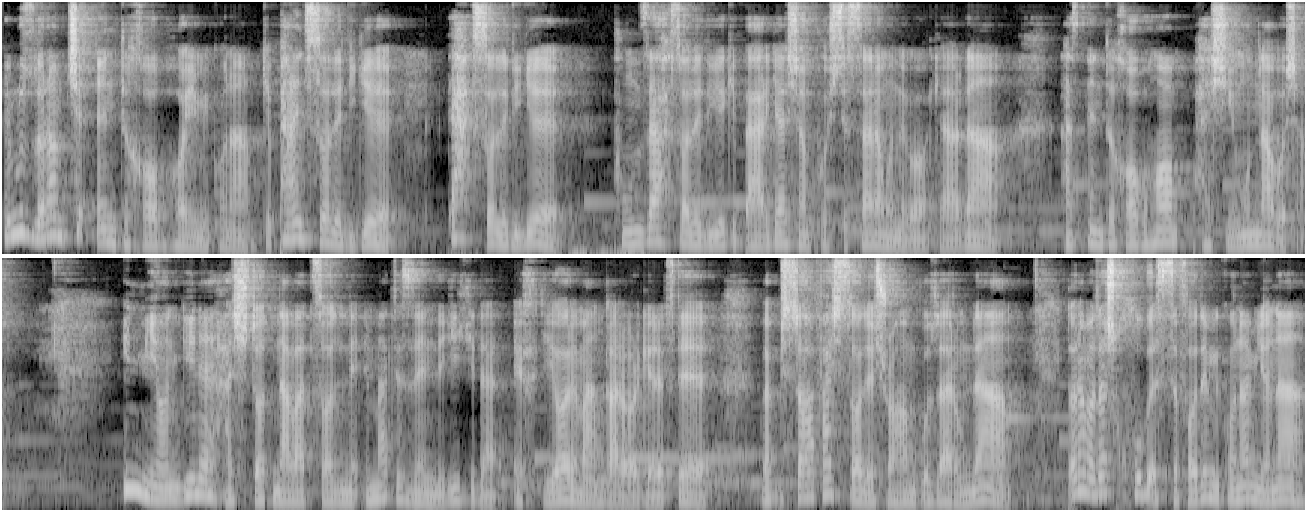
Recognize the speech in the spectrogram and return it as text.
امروز دارم چه انتخاب هایی می‌کنم که پنج سال دیگه ده سال دیگه 15 سال دیگه که برگشتم پشت سرم رو نگاه کردم از انتخاب ها پشیمون نباشم. این میانگین 80 90 سال نعمت زندگی که در اختیار من قرار گرفته و 27 سالش رو هم گذروندم دارم ازش خوب استفاده می‌کنم یا نه؟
